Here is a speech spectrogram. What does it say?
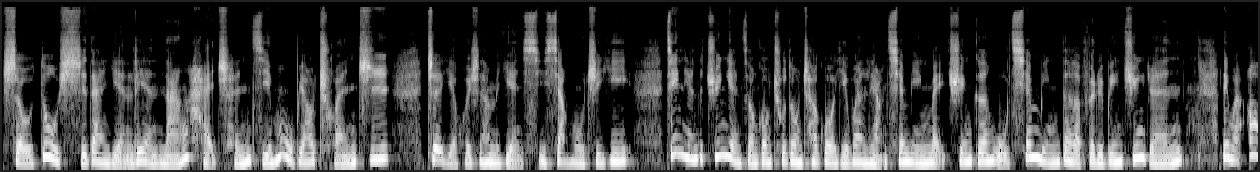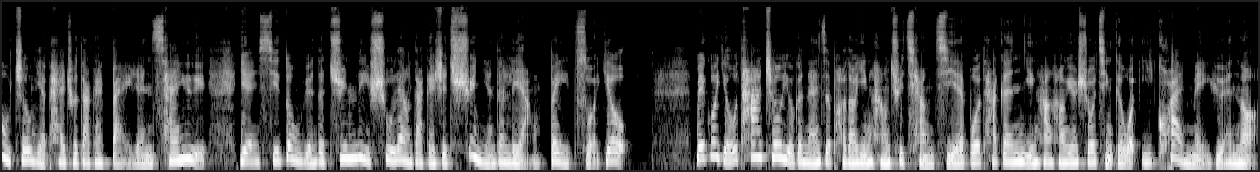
首度实弹演练南海沉级目标船只，这也会是他们演习项目之一。今年的军演总共出动超过一万两千名美军跟五千名的菲律宾军人，另外澳洲也派出大概百人参与演习，动员的军力数量大概是去年的两倍左右。美国犹他州有个男子跑到银行去抢劫，不过他跟银行行员说：“请给我一块美元呢，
